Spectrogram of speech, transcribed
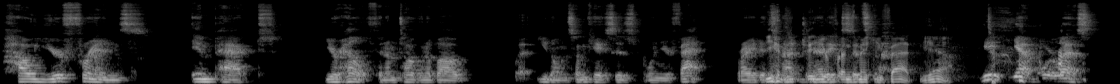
how your friends impact your health. And i'm talking about you know in some cases when you're fat right? It's yeah, not genetics, your friends make you fat yeah yeah more or less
